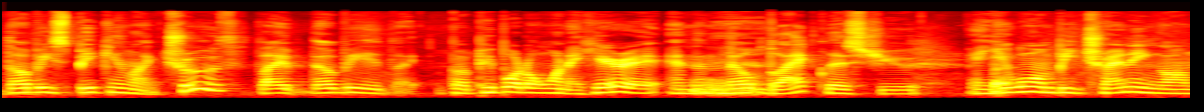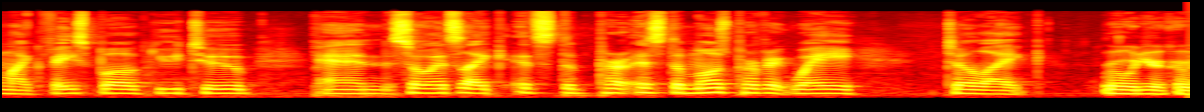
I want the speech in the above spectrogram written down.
they'll be speaking like truth like they'll be like but people don't want to hear it and then they'll blacklist you and you won't be trending on like facebook youtube and so it's like it's the per- it's the most perfect way to like ruin your career.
